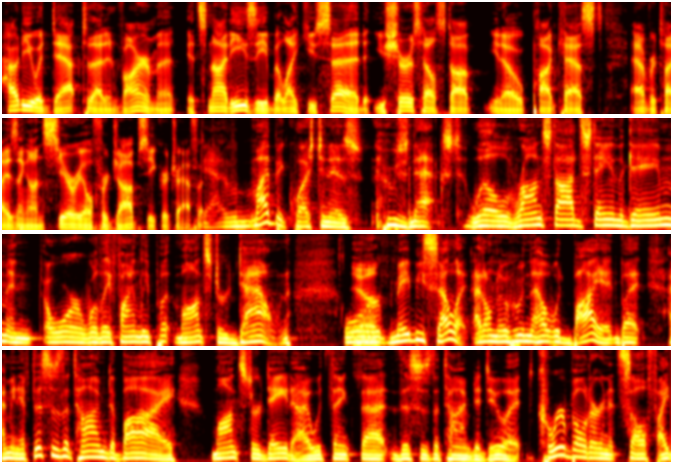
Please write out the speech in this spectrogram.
how do you adapt to that environment? It's not easy, but like you said, you sure as hell stop, you know, podcast advertising on serial for job seeker traffic. Yeah, my big question is who's next? Will Randstad stay in the game and or will they finally put Monster down? Or yeah. maybe sell it. I don't know who in the hell would buy it, but I mean, if this is the time to buy Monster Data, I would think that this is the time to do it. Career Builder in itself, I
